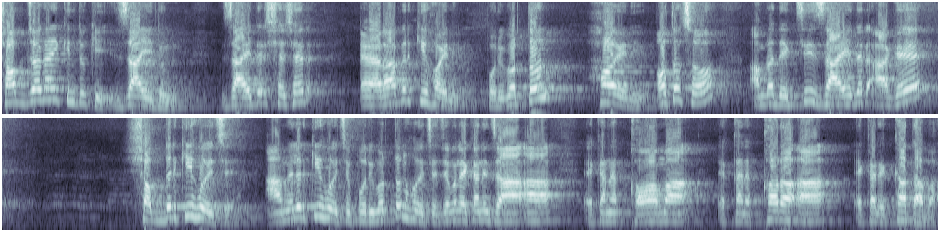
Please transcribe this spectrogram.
সব জায়গায় কিন্তু কি? জাইদুন। জাইদের শেষের এরাবের কি হয়নি? পরিবর্তন হয়নি। অথচ আমরা দেখছি জায়েদের আগে শব্দের কি হয়েছে? আমেলের কি হয়েছে? পরিবর্তন হয়েছে। যেমন এখানে যা আ, এখানে খমা এখানে খরা আ, এখানে কাতাবা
